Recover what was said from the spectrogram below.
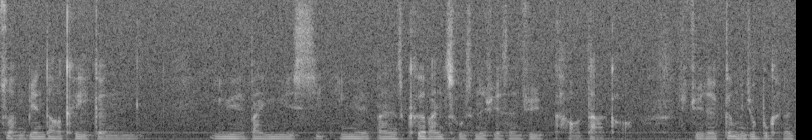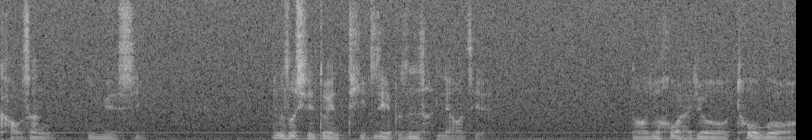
转变到可以跟音乐班、音乐系、音乐班科班出身的学生去考大考，就觉得根本就不可能考上音乐系。那个时候其实对体制也不是很了解，然后就后来就透过，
